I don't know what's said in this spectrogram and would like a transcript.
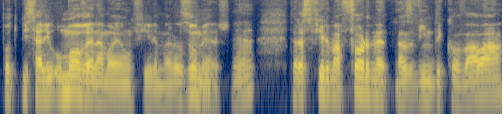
podpisali umowę na moją firmę, rozumiesz, nie? Teraz firma Fornet nas windykowała,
